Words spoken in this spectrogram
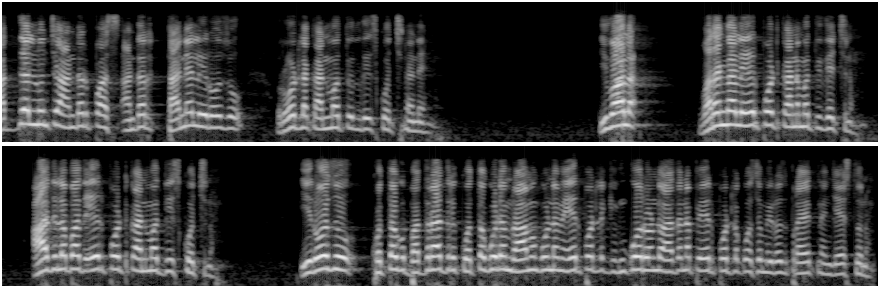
మధ్యల నుంచి అండర్ పాస్ అండర్ టనెల్ ఈరోజు రోడ్లకు అనుమతులు తీసుకొచ్చిన నేను. ఇవాళ వరంగల్ ఎయిర్పోర్ట్కి అనుమతి తెచ్చినాం. ఆదిలాబాద్ ఎయిర్పోర్ట్కి అనుమతి తీసుకొచ్చినాం. ఈరోజు కొత్త భద్రాద్రి కొత్తగూడెం రామగుండం ఎయిర్పోర్ట్లకి ఇంకో రెండు అదనపు ఎయిర్పోర్ట్ల కోసం ఈరోజు ప్రయత్నం చేస్తున్నాం.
